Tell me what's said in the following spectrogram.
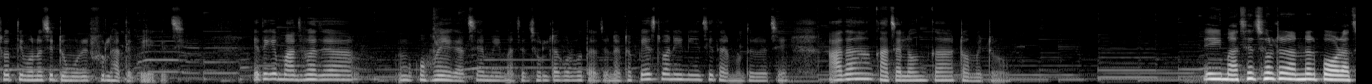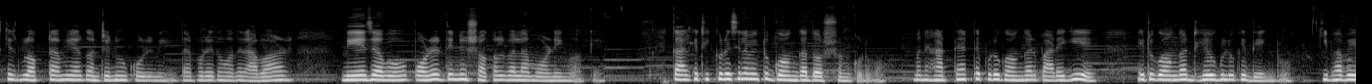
সত্যি মনে হচ্ছে ডুমুরের ফুল হাতে পেয়ে গেছি। এদিকে মাছ ভাজা হয়ে গেছে, আমি মাছের ঝোলটা করব, তার জন্য একটা পেস্ট বানিয়ে নিয়েছি, তার মধ্যে রয়েছে আদা, কাঁচা লঙ্কা, টমেটো এই মাছের ঝোলটা রান্নার পর আজকের ব্লগটা আমি আর কন্টিনিউ করিনি, তারপরে তোমাদের আবার নিয়ে যাব পরের দিনের সকালবেলা মর্নিং ওয়াকে কালকে ঠিক করেছিলাম একটু গঙ্গা দর্শন করব। মানে হাঁটতে হাঁটতে পুরো গঙ্গার পাড়ে গিয়ে একটু গঙ্গার ঢেউগুলোকে দেখব, কীভাবে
